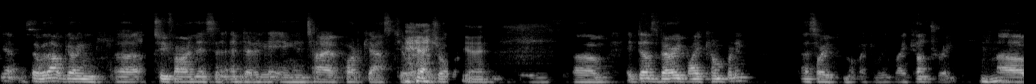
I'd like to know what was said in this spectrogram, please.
yeah so without going uh, too far in this and, and, dedicating an entire podcast to it yeah, sure, yeah. Um, it does vary by company uh, sorry not by company by country mm-hmm. uh,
